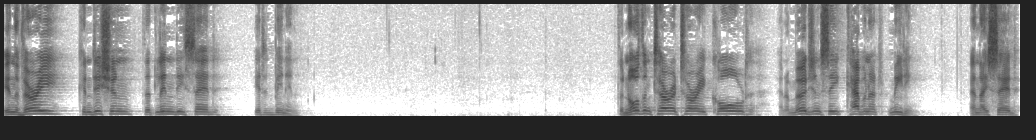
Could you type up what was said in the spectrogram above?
In the very condition that Lindy said it had been in. The Northern Territory called an emergency cabinet meeting and they said,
